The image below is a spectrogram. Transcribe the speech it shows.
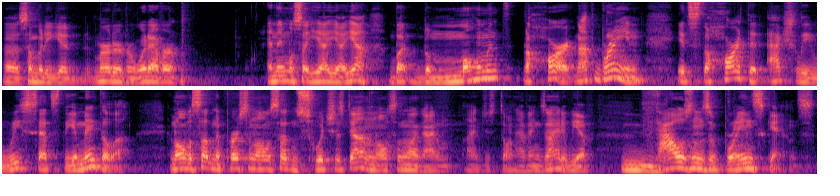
uh, somebody get murdered or whatever. And then we'll say, yeah, yeah, yeah. But the moment the heart, not the brain, it's the heart that actually resets the amygdala. And all of a sudden, the person all of a sudden switches down, and all of a sudden, like, I, don't, I just don't have anxiety. We have thousands of brain scans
